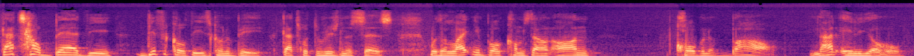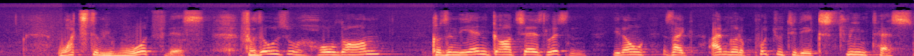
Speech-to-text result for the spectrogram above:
That's how bad the difficulty is going to be. That's what the Rizhiner says. Where the lightning bolt comes down on Korban of Baal, not Eliyahu. What's the reward for this? For those who hold on, because in the end God says, listen, you know, it's like, I'm going to put you to the extreme test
